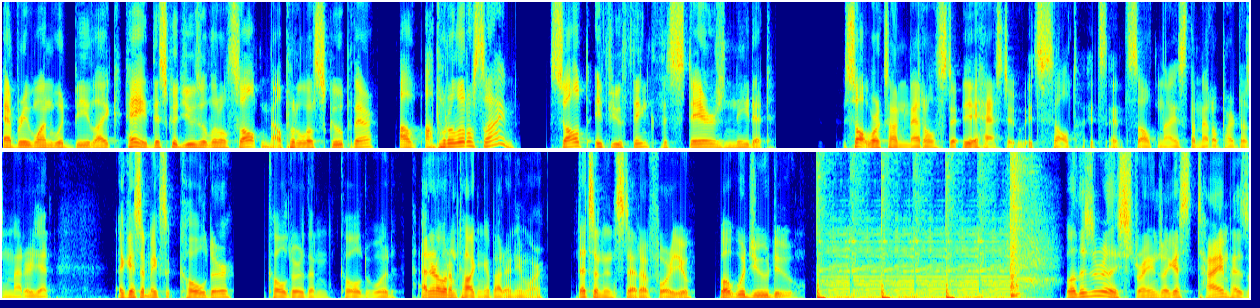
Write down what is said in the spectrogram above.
Everyone would be like, hey, this could use a little salt, and I'll put a little scoop there. I'll, I'll put a little sign. Salt if you think the stairs need it. Salt works on metal. It has to. It's salt. It's, it's salt nice. The metal part doesn't matter yet. I guess it makes it colder, colder than cold wood. I don't know what I'm talking about anymore. That's an instead of for you. What would you do? Well, this is really strange. I guess time has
